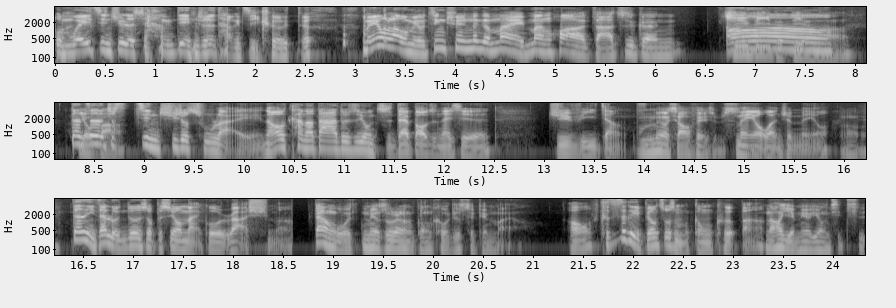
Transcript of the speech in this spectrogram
我们唯一进去的商店就是唐吉诃德，没有啦，我们有进去那个卖漫画杂志跟 GV 的店啊。哦但真的就是进去就出来，然后看到大家都是用纸袋包着那些 GV 这样子。我们没有消费是不是？没有，完全没有。嗯。但是你在伦敦的时候不是有买过 Rush 吗？但我没有做任何功课，我就随便买啊。哦，可是这个也不用做什么功课吧？然后也没有用几次，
